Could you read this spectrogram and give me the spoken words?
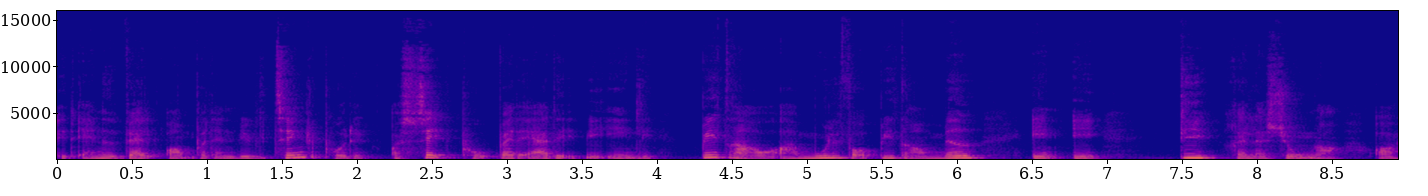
Et andet valg om, hvordan vi vil tænke på det, og se på, hvad det er, det vi egentlig bidrager og har mulighed for at bidrage med ind i de relationer og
